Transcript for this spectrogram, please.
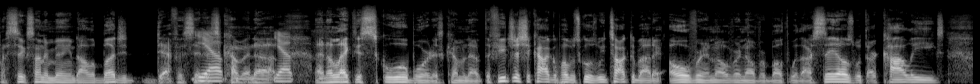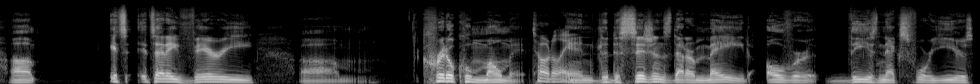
a six hundred million dollar budget deficit yep. is coming up. Yep. An elected school board is coming up. The future of Chicago public schools. We talked about it over and over and over, both with ourselves, with our colleagues. Um, it's it's at a very um, critical moment. Totally. And the decisions that are made over these next four years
